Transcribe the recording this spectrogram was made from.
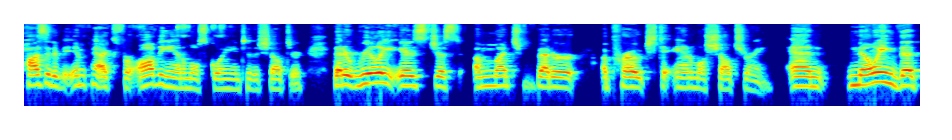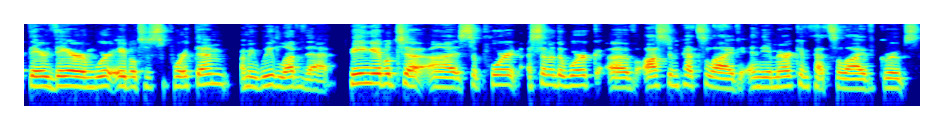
positive impacts for all the animals going into the shelter that it really is just a much better approach to animal sheltering. And knowing that they're there and we're able to support them i mean we love that. Being able to uh, support some of the work of austin pets alive and the american pets alive groups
